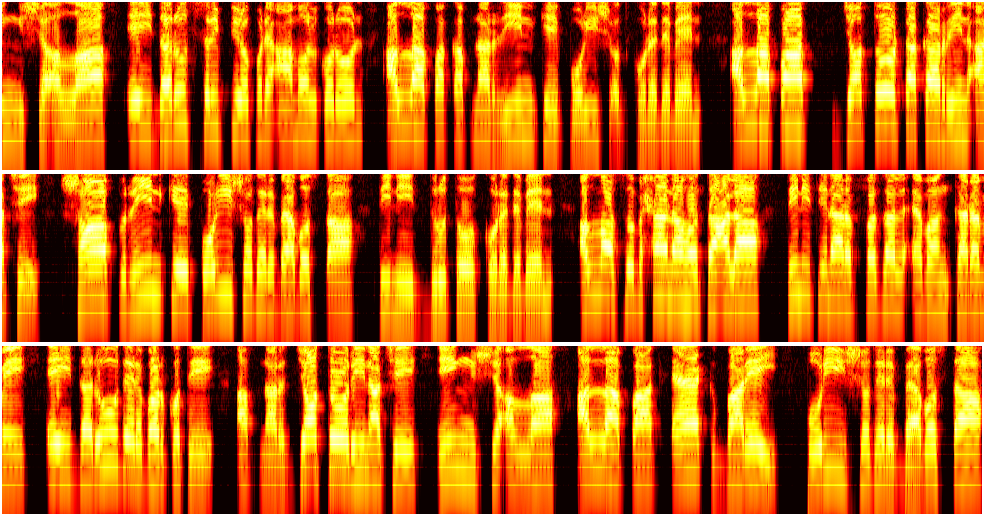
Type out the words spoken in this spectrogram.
ইনশাআল্লাহ এই দরুদ শরীফটির উপরে আমল করুন। আল্লাহ পাক আপনার ঋণকে পরিশোধ করে দেবেন। আল্লাহ পাক যত টাকা ঋণ আছে সব ঋণকে পরিশোধের ব্যবস্থা তিনি দ্রুত করে দেবেন। আল্লাহ সুবহানাহু তাআলা তিনি তিনার ফজল এবং কারামে এই দরুদের বরকতে আপনার যত ঋণ আছে, ইনশাআল্লাহ আল্লাহ পাক একবারেই পরিশোধের ব্যবস্থা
